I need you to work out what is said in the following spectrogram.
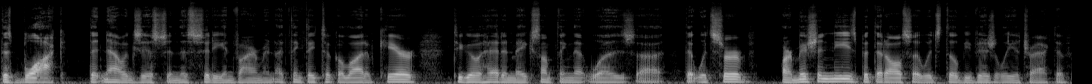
this block that now exists in this city environment. I think they took a lot of care to go ahead and make something that was uh, that would serve our mission needs, but that also would still be visually attractive.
